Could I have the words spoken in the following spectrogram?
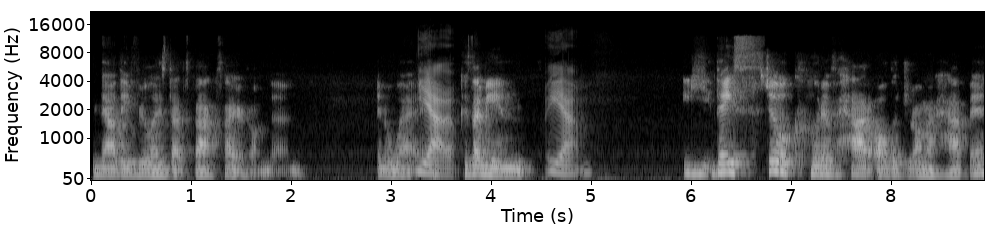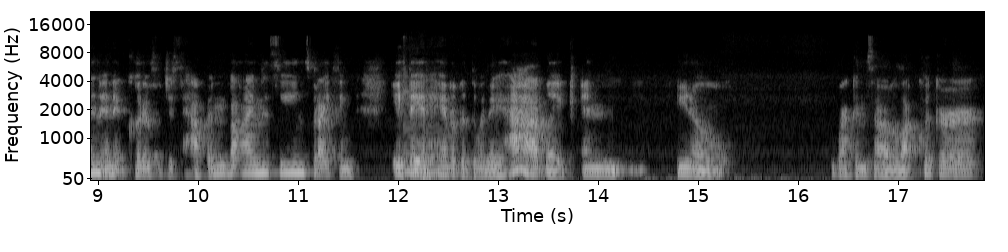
now they've realized that's backfired on them in a way. Yeah. Because I mean, Yeah. They still could have had all the drama happen and it could have just happened behind the scenes. But I think if they had Mhm. handled it the way they had, like, and, you know, reconciled a lot quicker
